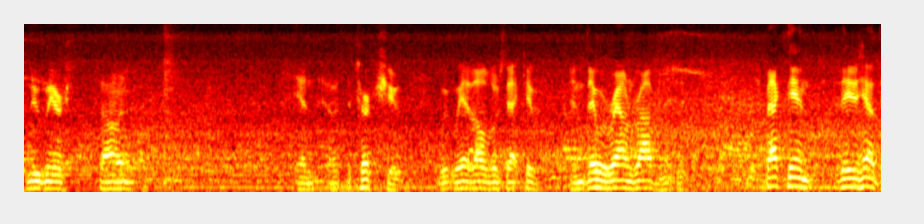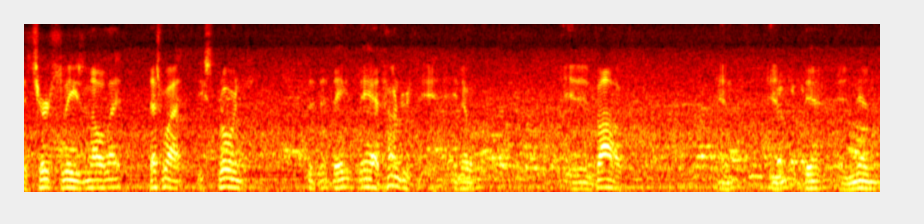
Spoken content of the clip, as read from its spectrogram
canoe marathon, and uh, the turkey shoot. We, we had all those activities, and they were round robin. Back then, they didn't have the church leagues and all that. That's why exploring, th- they, they had hundreds, you know, involved. And, and then, and then,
